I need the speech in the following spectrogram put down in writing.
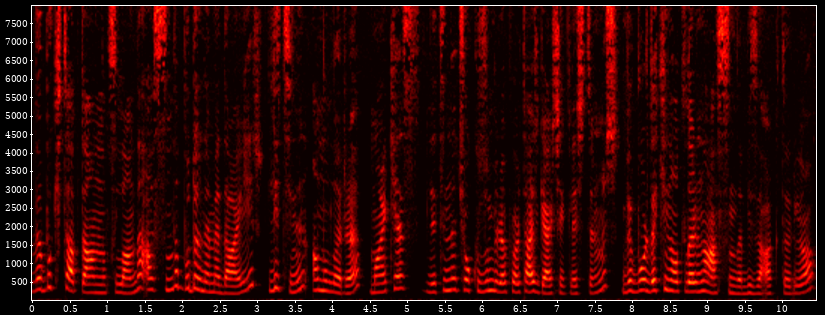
ve bu kitapta anlatılan da aslında bu döneme dair Litin'in anıları. Marquez Litin'le çok uzun bir röportaj gerçekleştirmiş ve buradaki notlarını aslında bize aktarıyor.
